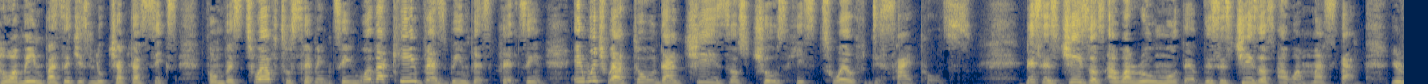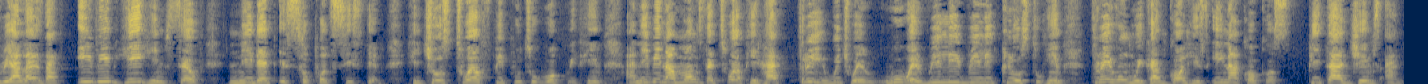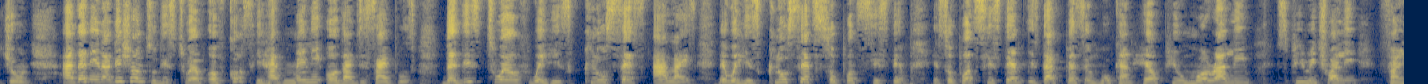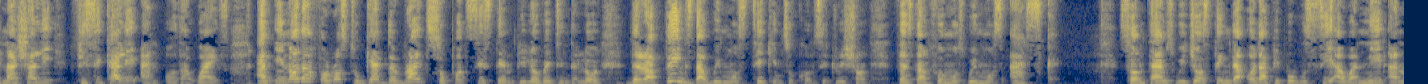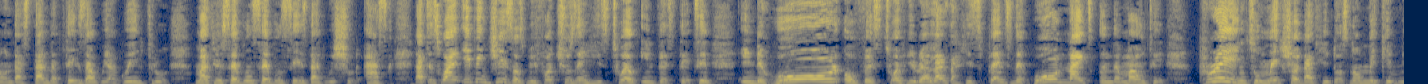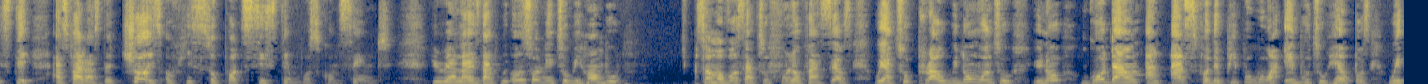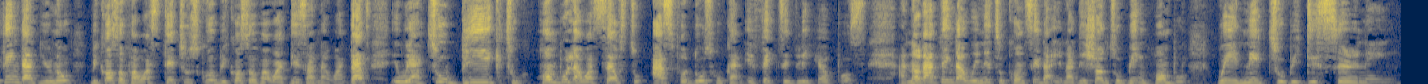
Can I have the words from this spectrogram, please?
our main passage is Luke chapter 6 from verse 12 to 17 with a key verse being verse 13 in which we are told that Jesus chose his 12 disciples. This is Jesus, our role model. This is Jesus, our master. You realize that even he himself needed a support system. He chose 12 people to work with him. And even amongst the 12, he had three which were who were really, really close to him. Three whom we can call his inner caucus, Peter, James, and John. And then in addition to these 12, of course, he had many other disciples. But these 12 were his closest allies. They were his closest support system. A support system is that person who can help you morally, spiritually, financially, physically, and otherwise. And in order for us to get the right support system, beloved in the Lord, there are things that we must take into consideration. First and foremost, we must ask. Sometimes we just think that other people will see our need and understand the things that we are going through. Matthew 7, 7 says that we should ask. That is why even Jesus, before choosing his 12 in verse 13, in the whole of verse 12, he realized that he spent the whole night on the mountain praying to make sure that he does not make a mistake as far as the choice of his support system was concerned. You realize that we also need to be humble some of us are too full of ourselves. We are too proud. We don't want to, you know, go down and ask for the people who are able to help us. We think that, you know, because of our status quo, because of our this and our that, we are too big to humble ourselves to ask for those who can effectively help us. Another thing that we need to consider, in addition to being humble, we need to be discerning.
